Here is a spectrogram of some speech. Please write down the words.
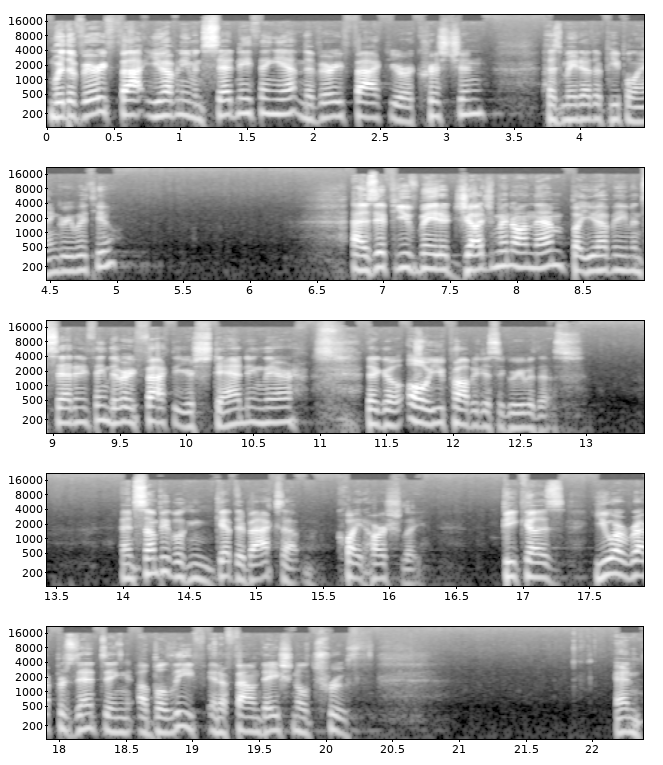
where the very fact you haven't even said anything yet, and the very fact you're a Christian has made other people angry with you? As if you've made a judgment on them, but you haven't even said anything. The very fact that you're standing there, they go, Oh, you probably disagree with this. And some people can get their backs up quite harshly because you are representing a belief in a foundational truth. And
